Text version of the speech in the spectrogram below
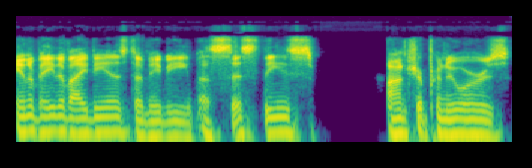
innovative ideas to maybe assist these entrepreneurs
